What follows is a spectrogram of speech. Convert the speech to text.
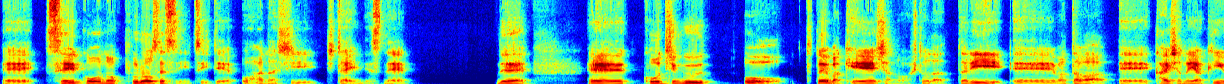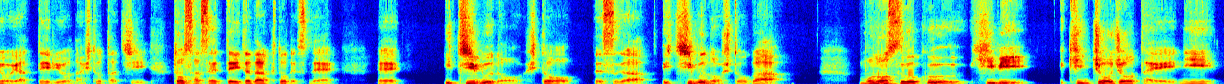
えー、成功のプロセスについてお話ししたいんですね。で、えー、コーチングを、例えば経営者の人だったり、えー、または、え会社の役員をやっているような人たちとさせていただくとですね、え一部の人ですが、一部の人がものすごく日々緊張状態に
